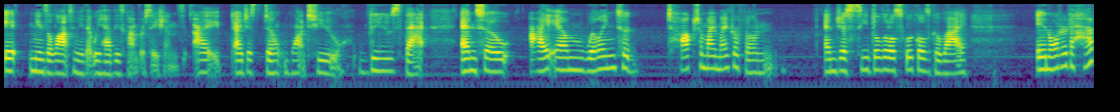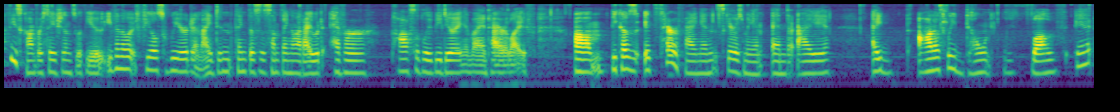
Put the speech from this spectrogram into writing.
it means a lot to me that we have these conversations. I I just don't want to lose that. And so I am willing to talk to my microphone and just see the little squiggles go by in order to have these conversations with you, even though it feels weird and I didn't think this is something that I would ever possibly be doing in my entire life. Um, because it's terrifying and it scares me and, and I I honestly don't love it,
